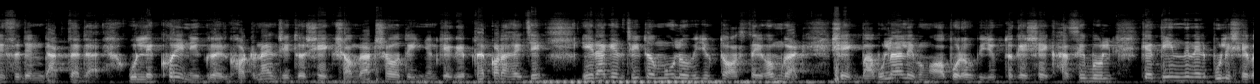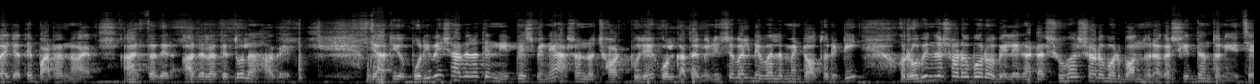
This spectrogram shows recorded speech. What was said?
রেসিডেন্ট ডাক্তাররা। উল্লেখ্য, এই নিগ্রহের ঘটনায় ধৃত শেখ সম্রাট সহ তিনজনকে গ্রেপ্তার করা হয়েছে। এর আগে ধৃত মূল অভিযুক্ত অস্থায়ী হোমগার্ড শেখ বাবুলাল এবং অপর অভিযুক্তকে শেখ হাসিবুলকে তিন দিনের পুলিশ হেফাজতে পাঠানো হয়। আজ তাদের আদালতে তোলা হবে। জাতীয় পরিবেশ আদালতের নির্দেশ মেনে আসন্ন ছট পুজোয় Kolkata municipal development authority Rabindra Sarobar ও বেলেঘাটার সুভাষ সরোবর বন্ধ রাখার সিদ্ধান্ত নিয়েছে।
